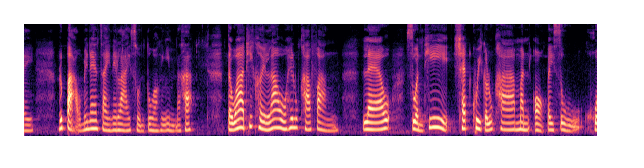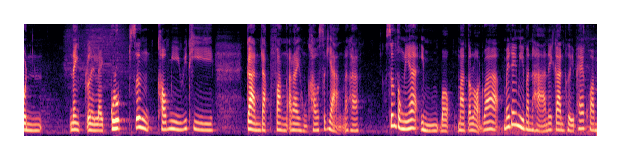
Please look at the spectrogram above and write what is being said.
น์หรือเปล่าไม่แน่ใจในไลน์ส่วนตัวของอิ่มนะคะ แต่ว่าที่เคยเล่าให้ลูกค้าฟัง แล้วส่วนที่แชทคุยกับลูกค้ามันออกไปสู่คนในหลาย ๆ กลุ่มซึ่งเขามีวิธี การดักฟังอะไรของเขาสักอย่างนะคะ ซึ่งตรงนี้อิ่มบอกมาตลอดว่าไม่ได้มีปัญหาในการเผยแพร่ความ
